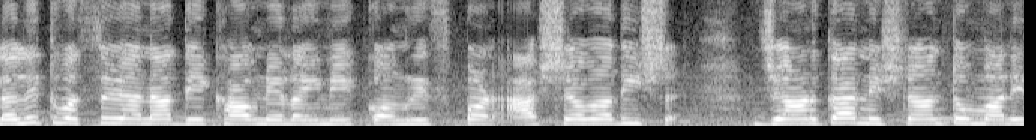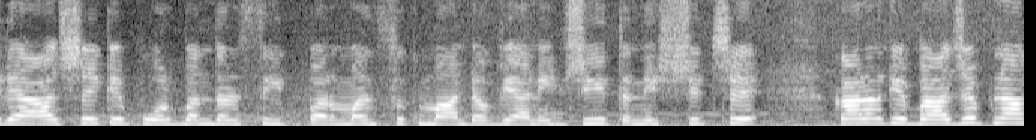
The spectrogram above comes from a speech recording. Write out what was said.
લલિત વસોયાના દેખાવને લઈને કોંગ્રેસ પણ આશાવાદી છે. જાણકાર નિષ્ણાંતો માની રહ્યા છે કે પોરબંદર સીટ પર મનસુખ માંડવિયાની જીત નિશ્ચિત છે, કારણ કે ભાજપના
